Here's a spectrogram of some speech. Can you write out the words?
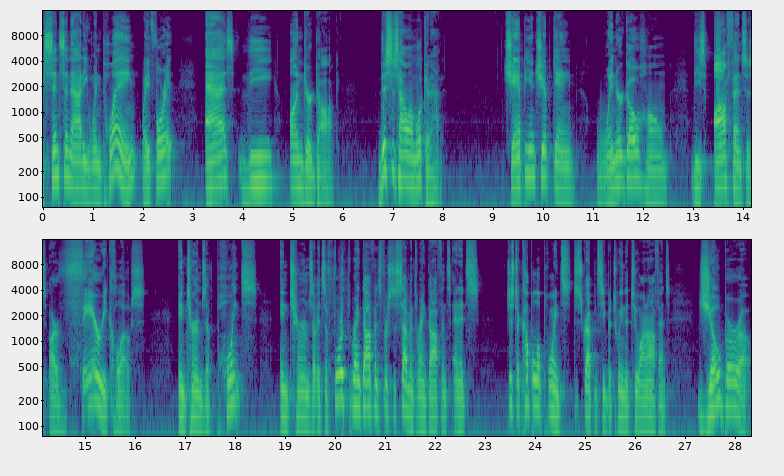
Cincinnati when playing, wait for it, as the underdog. This is how I'm looking at it. Championship game, winner go home. These offenses are very close in terms of points, in terms of it's a fourth ranked offense versus a seventh ranked offense, and it's just a couple of points discrepancy between the two on offense. Joe Burrow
